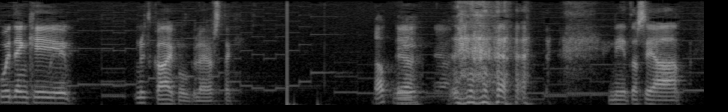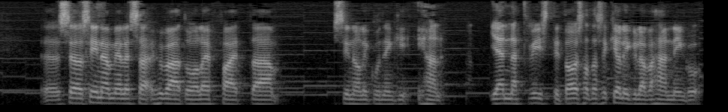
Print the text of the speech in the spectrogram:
kuitenkin... Nyt kaikuu kyllä jostakin. Joo. niin. niin tosiaan, se on siinä mielessä hyvä tuo leffa, että siinä oli kuitenkin ihan jännä twisti. Toisaalta sekin oli kyllä vähän niinku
